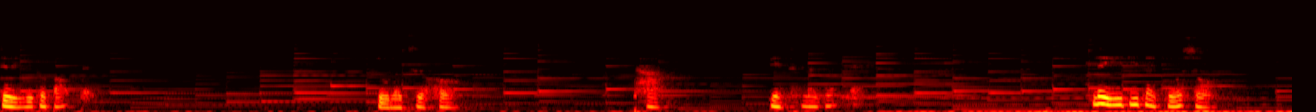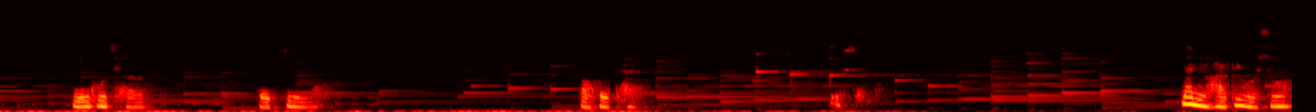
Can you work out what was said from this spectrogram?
就一个宝贝。久了之后，它变成了眼泪，泪一滴在左手，凝固成为寂寞。往回看，有什么？那女孩对我说：“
